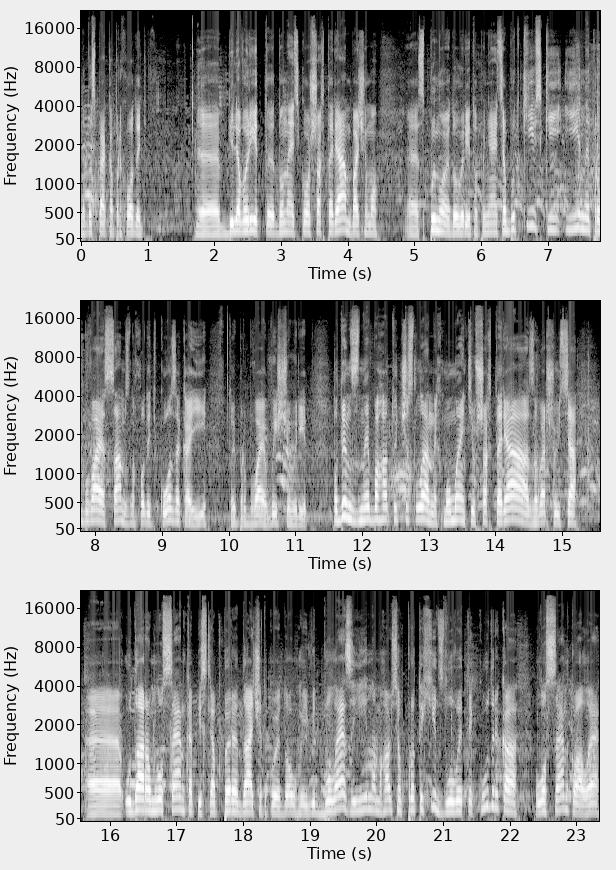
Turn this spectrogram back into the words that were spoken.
небезпека приходить е, біля воріт Донецького шахтаря. Бачимо. Е, Спиною до воріт опиняється Будківський і не пробуває сам, знаходить козака, і той пробуває вище воріт. Один з небагаточисленних моментів Шахтаря завершується е, ударом Лосенка після передачі такої довгої від Болези. І намагався в протихід зловити Кудрика Лосенко, але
